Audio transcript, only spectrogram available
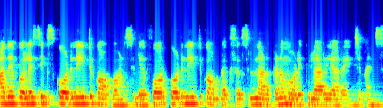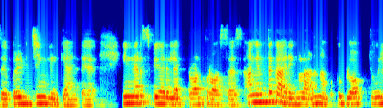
അതേപോലെ സിക്സ് കോർഡിനേറ്റ് കോമ്പൗണ്ട്സിൽ ഫോർ കോർഡിനേറ്റ് കോംപ്ലക്സസിൽ നടക്കുന്ന molecular rearrangements bridging ligand inner sphere electron process അങ്ങനത്തെ കാര്യങ്ങളാണ് നമുക്ക് ബ്ലോക്ക് ടൂൽ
